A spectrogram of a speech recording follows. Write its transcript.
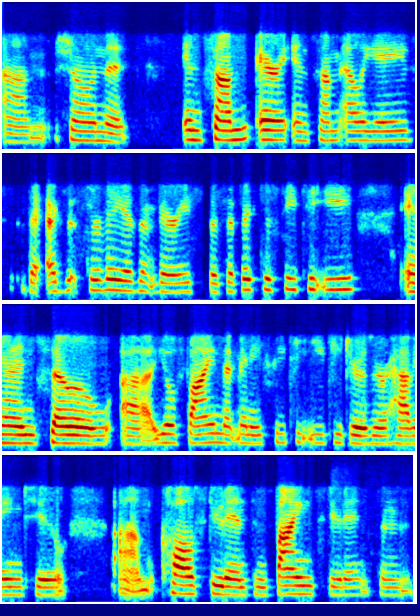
um, shown that in some area, in some LEAs, the exit survey isn't very specific to CTE. And so uh, you'll find that many CTE teachers are having to um, call students and find students and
